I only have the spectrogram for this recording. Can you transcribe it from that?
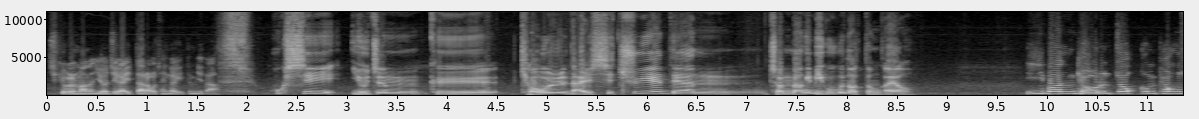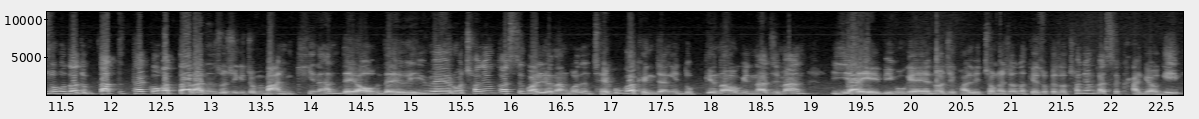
지켜볼 만한 여지가 있다라고 생각이 듭니다. 혹시 요즘 그 겨울 날씨 추위에 대한 전망이 미국은 어떤가요? 이번 겨울은 조금 평소보다 좀 따뜻할 것 같다라는 소식이 좀 많긴 한데요. 근데 의외로 천연가스 관련한 거는 재고가 굉장히 높게 나오긴 하지만 EIA 미국의 에너지 관리청에서는 계속해서 천연가스 가격이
